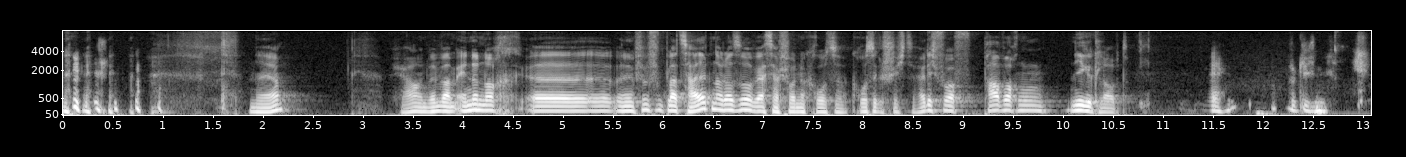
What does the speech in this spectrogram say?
naja. Ja, und wenn wir am Ende noch äh, den fünften Platz halten oder so, wäre es ja schon eine große, große Geschichte. Hätte ich vor ein paar Wochen nie geglaubt. Nee, wirklich nicht.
